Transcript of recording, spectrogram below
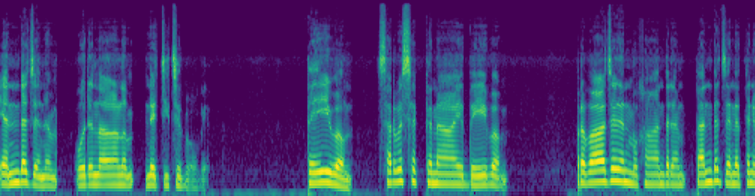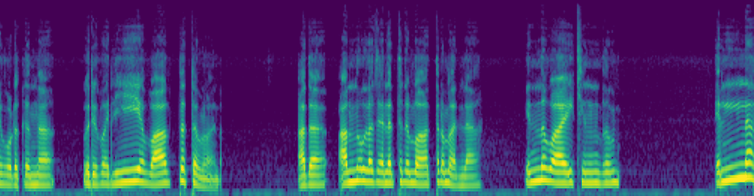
എന്റെ ജനം ഒരു നാളും ലജ്ജിച്ചു പോകും ദൈവം സർവശക്തനായ ദൈവം പ്രവാചകൻ മുഖാന്തരം തന്റെ ജനത്തിന് കൊടുക്കുന്ന ഒരു വലിയ വാഗ്ദത്വമാണ് അത് അന്നുള്ള ജനത്തിന് മാത്രമല്ല ഇന്ന് വായിക്കുന്നതും എല്ലാ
